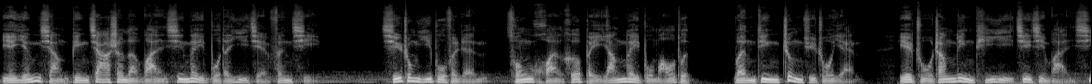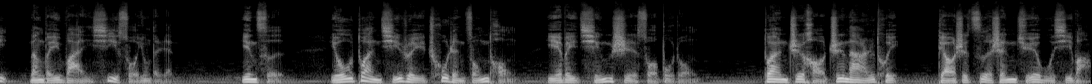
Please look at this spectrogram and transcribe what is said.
也影响并加深了皖系内部的意见分歧，其中一部分人从缓和北洋内部矛盾、稳定政局着眼。也主张另提议接近皖系、能为皖系所用的人，因此由段祺瑞出任总统也为情势所不容。段只好知难而退，表示自身绝无希望。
